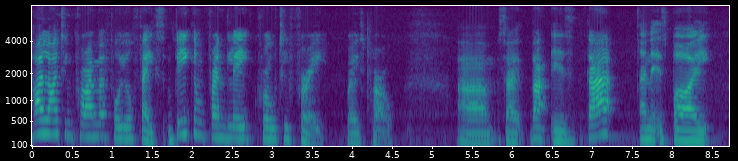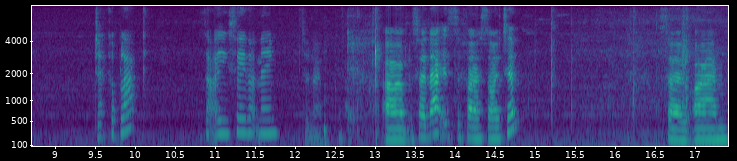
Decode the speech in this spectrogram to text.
highlighting primer for your face. Vegan friendly, cruelty free. Rose Pearl. Um, so that is that. And it is by Jecca Blac. Is that how you say that name? I don't know. Um, so that is the first item. So I'm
